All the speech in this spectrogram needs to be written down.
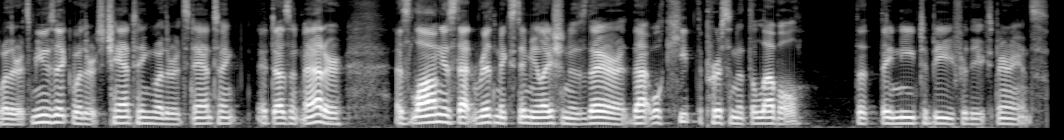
Whether it's music, whether it's chanting, whether it's dancing, it doesn't matter. As long as that rhythmic stimulation is there, that will keep the person at the level that they need to be for the experience.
